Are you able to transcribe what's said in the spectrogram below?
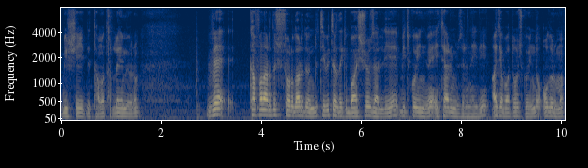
bir şeydi tam hatırlayamıyorum. Ve kafalarda şu sorular döndü. Twitter'daki başlı özelliği Bitcoin ve Ethereum üzerineydi. Acaba Dogecoin'de olur mu?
